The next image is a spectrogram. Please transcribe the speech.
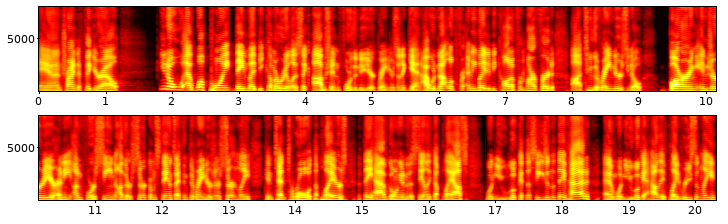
and trying to figure out you know, at what point they might become a realistic option for the New York Rangers. And again, I would not look for anybody to be called up from Hartford uh, to the Rangers, you know, barring injury or any unforeseen other circumstance. I think the Rangers are certainly content to roll with the players that they have going into the Stanley Cup playoffs. When you look at the season that they've had and when you look at how they've played recently,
